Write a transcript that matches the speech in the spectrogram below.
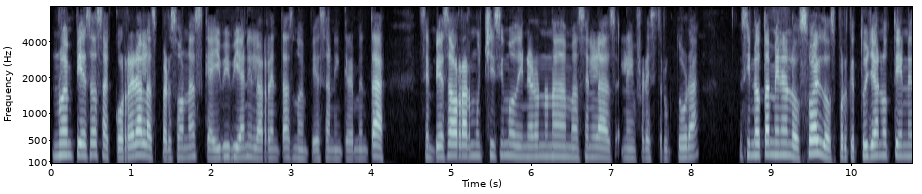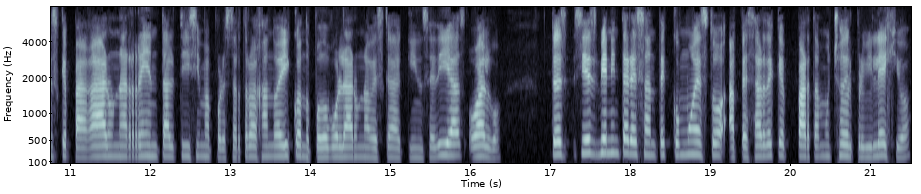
no empiezas a correr a las personas que ahí vivían y las rentas no empiezan a incrementar. Se empieza a ahorrar muchísimo dinero, no nada más en las, la infraestructura, sino también en los sueldos, porque tú ya no tienes que pagar una renta altísima por estar trabajando ahí cuando puedo volar una vez cada 15 días o algo. Entonces, sí es bien interesante cómo esto, a pesar de que parta mucho del privilegio,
